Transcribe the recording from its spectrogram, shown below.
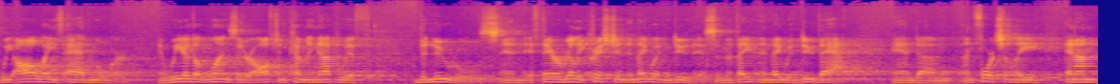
We always add more. And we are the ones that are often coming up with the new rules. And if they're really Christian, then they wouldn't do this, and, they, and they would do that. And um, unfortunately, and I'm,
